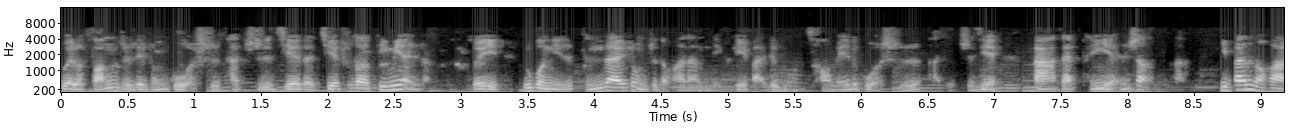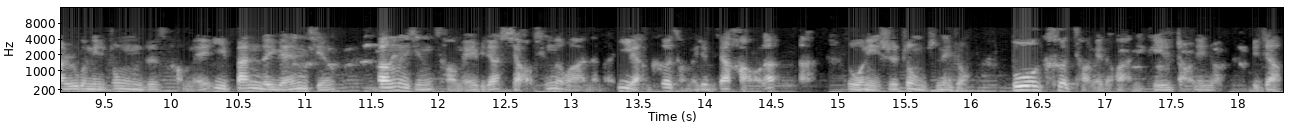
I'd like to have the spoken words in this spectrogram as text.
为了防止这种果实它直接的接触到地面上，所以如果你是盆栽种植的话，那么你可以把这种草莓的果实啊就直接搭在盆沿上啊。一般的话，如果你种植草莓，一般的圆形、方形草莓比较小型的话，那么一两颗草莓就比较好了啊。如果你是种植那种多颗草莓的话，你可以找那种比较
